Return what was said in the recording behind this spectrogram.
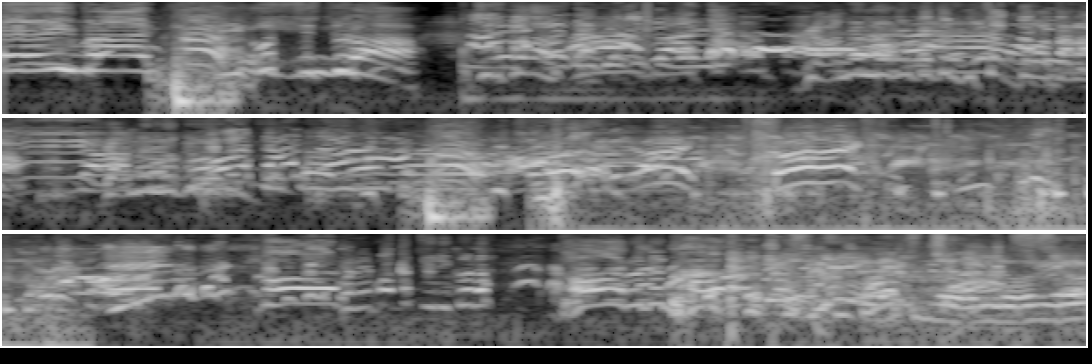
এই তোরা গ্রামের লোকের কাছে বিচার দেওয়া তারা গ্রামের লোকের কাছে no, no, no,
